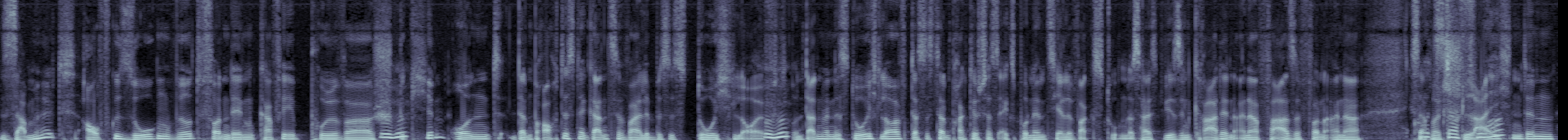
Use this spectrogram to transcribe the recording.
sammelt, aufgesogen wird von den Kaffeepulverstückchen mhm. und dann braucht es eine ganze Weile, bis es durchläuft. Mhm. Und dann, wenn es durchläuft, das ist dann praktisch das exponentielle Wachstum. Das heißt, wir sind gerade in einer Phase von einer, ich sag mal, schleichenden,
